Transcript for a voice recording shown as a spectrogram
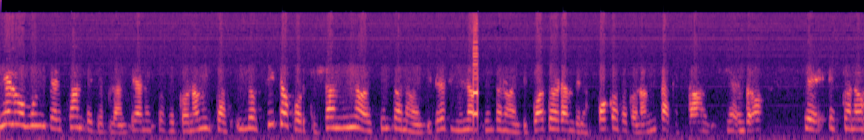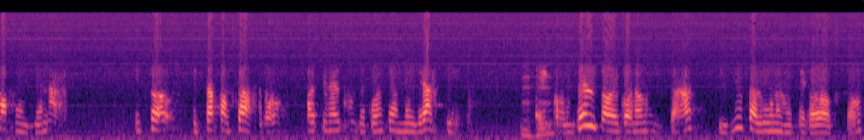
Y algo muy interesante que plantean estos economistas, y lo cito porque ya en 1993 y 1994 eran de los pocos economistas que estaban diciendo que esto no va a funcionar, esto está pasando, va a tener consecuencias muy drásticas. El consenso de economistas, incluso algunos heterodoxos,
